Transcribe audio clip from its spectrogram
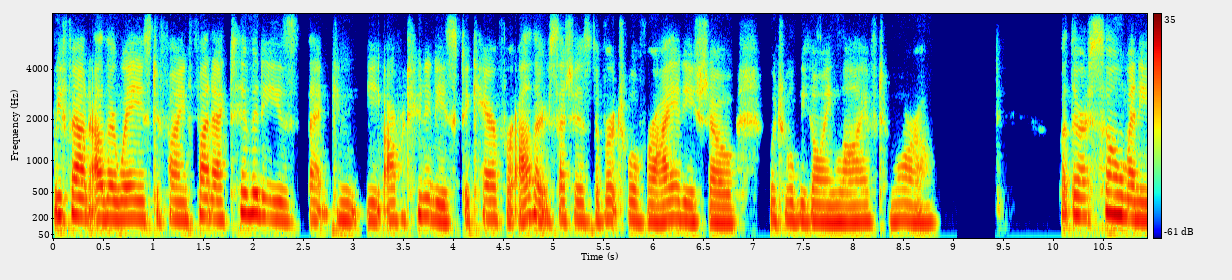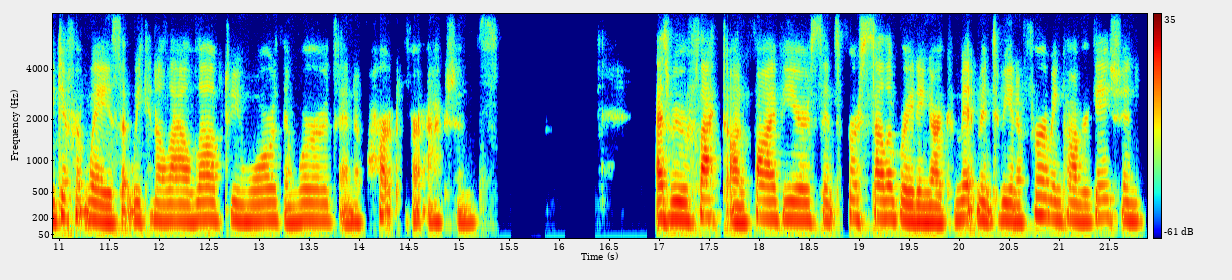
We found other ways to find fun activities that can be opportunities to care for others, such as the virtual variety show, which will be going live tomorrow. But there are so many different ways that we can allow love to be more than words and a part of our actions. As we reflect on five years since first celebrating our commitment to be an affirming congregation,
